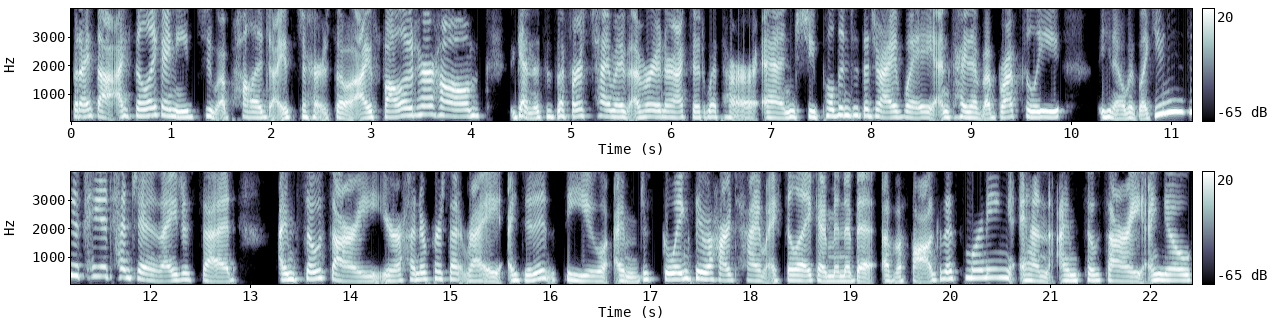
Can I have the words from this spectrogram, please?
But I thought, I feel like I need to apologize to her. So I followed her home. Again, this is the first time I've ever interacted with her. And she pulled into the driveway and kind of abruptly, you know, was like, you need to pay attention. And I just said, I'm so sorry. You're 100% right. I didn't see you. I'm just going through a hard time. I feel like I'm in a bit of a fog this morning and I'm so sorry. I know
